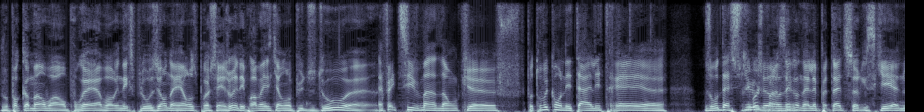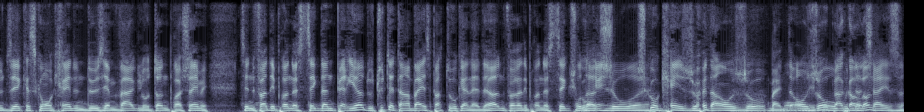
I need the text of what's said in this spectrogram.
Je vois pas comment on, va, on pourrait avoir une explosion dans les 11 prochains jours. Il y a des provinces qui en ont plus du tout. euh. Effectivement. Donc, euh, j'ai pas trouvé qu'on était allé très euh, audacieux. Moi, je là. pensais qu'on allait peut-être se risquer à nous dire qu'est-ce qu'on craint d'une deuxième vague l'automne prochain, mais c'est nous faire des pronostics dans une période où tout est en baisse partout au Canada, nous faire des pronostics jusqu'au Pour dans 15, dix jours, euh, jusqu'au 15 juin, dans 11 jours. Ben, bon, 11 on est jours, puis encore là. chaise.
